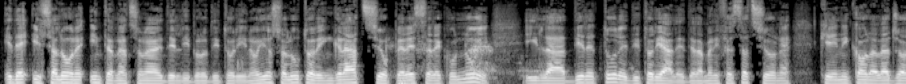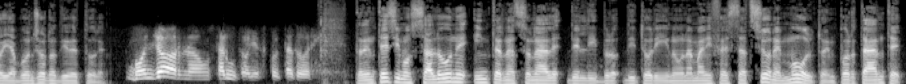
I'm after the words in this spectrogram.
ed è il Salone Internazionale del Libro di Torino. Io saluto e ringrazio per essere con noi il direttore editoriale della manifestazione che è Nicola La Gioia. Buongiorno direttore. Buongiorno, un saluto agli ascoltatori. Trentesimo Salone Internazionale del Libro di Torino, una manifestazione molto importante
